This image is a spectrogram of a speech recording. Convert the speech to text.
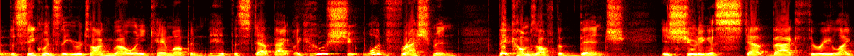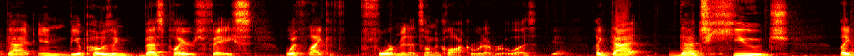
the sequence that you were talking about when he came up and hit the step back. Like who shoot? What freshman that comes off the bench is shooting a step back three like that in the opposing best player's face with like four minutes on the clock or whatever it was? Yeah. like that that's huge like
